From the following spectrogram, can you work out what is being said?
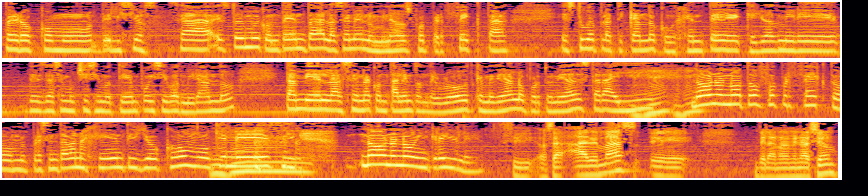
pero como delicioso. O sea, estoy muy contenta, la cena de nominados fue perfecta, estuve platicando con gente que yo admiré desde hace muchísimo tiempo y sigo admirando. También la cena con Talent on the Road, que me dieran la oportunidad de estar ahí. No, no, no, todo fue perfecto. Me presentaban a gente y yo, ¿cómo? ¿Quién es? Y, no, no, no, increíble. Sí, o sea, además eh, de la nominación,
